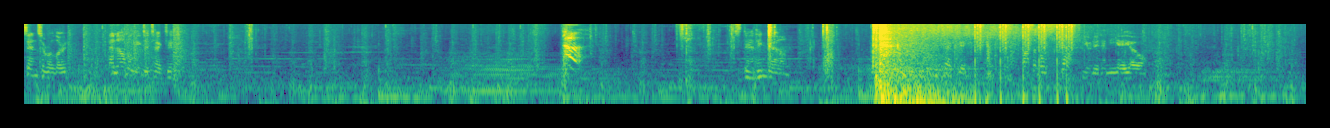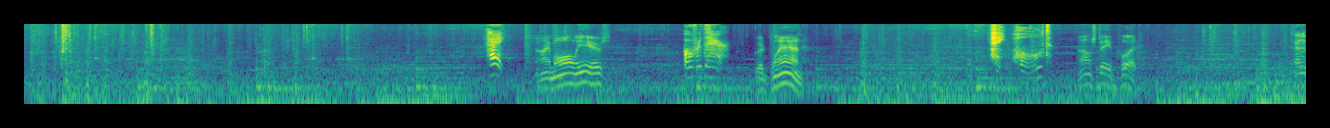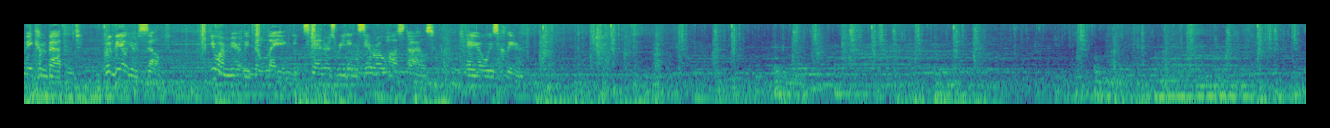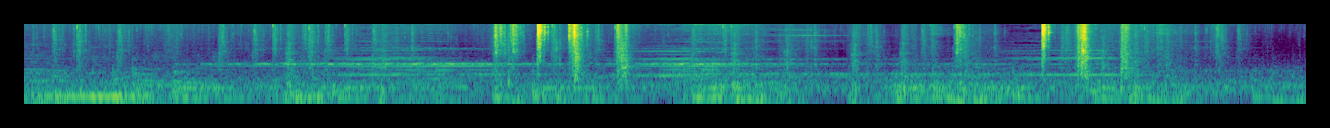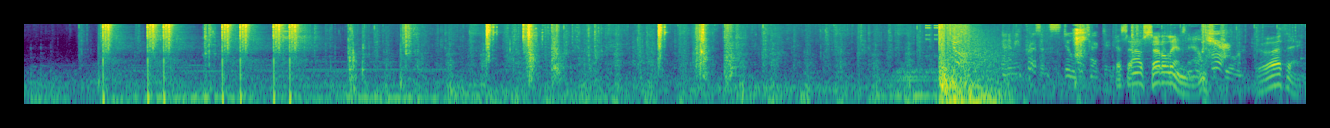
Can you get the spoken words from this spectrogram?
Sensor alert. Anomaly detected. Standing down. Detected. Possible stealth unit in the AO. Hey, I'm all ears. over there. Good plan. Hey, hold. I'll stay put. Enemy combatant. Reveal yourself. You are merely delaying the scanners reading zero hostiles. AO is clear. Still detected. Guess I'll settle in now. Not Here. secure. Sure thing.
